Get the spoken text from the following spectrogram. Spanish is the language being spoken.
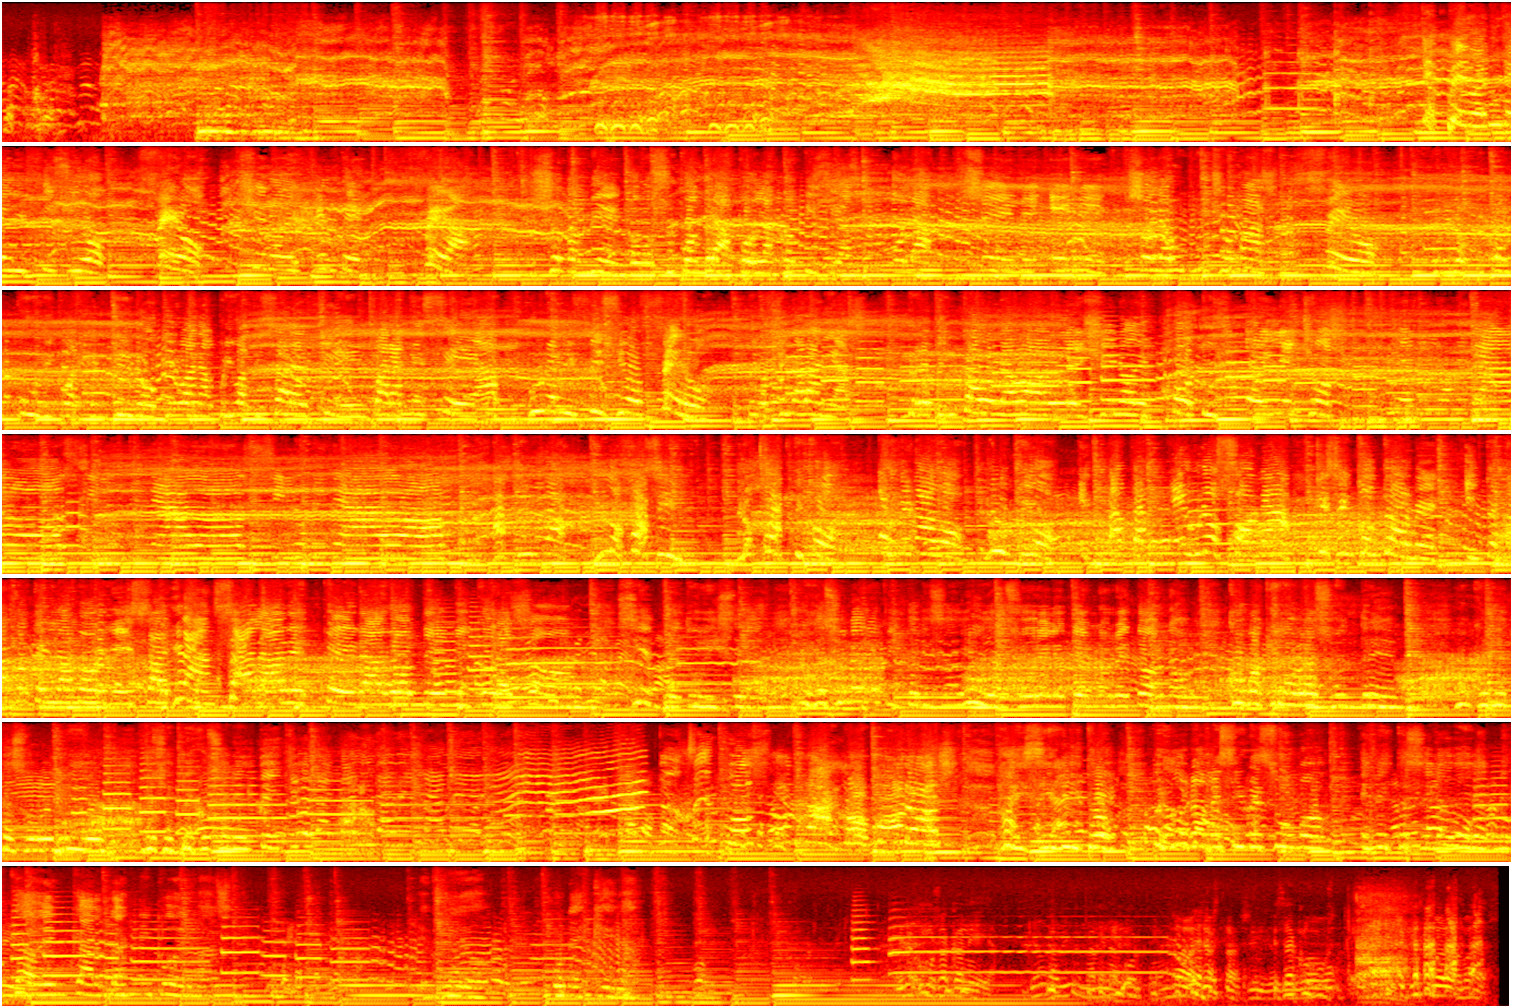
Te espero en un edificio feo, lleno de gente fea. Yo también, como supondrás por las noticias. Hola. Privatizar al fin para que sea un edificio feo, pero sin arañas, repintado lavable, lleno de fotos o helechos bien iluminados, iluminados, iluminados. Así va lo fácil, lo práctico, ordenado, limpio, estándar en esa gran sala de espera donde mi corazón siempre tuviste desde un año pintoniza dudas sobre el eterno retorno, como aquel abrazo en tren, un cometa sobre el río, los espejos en el techo, la caída de la. ¡Ay, cielito! Perdóname si resumo. En estas heladeras no caben cartas ni poemas. Envío una esquina. Mira cómo sacan ella. No, ya está, sí. Esa es como... Nada más.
